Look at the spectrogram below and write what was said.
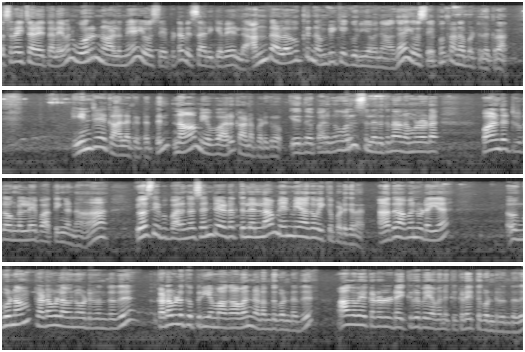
சிறைச்சாலை தலைவன் ஒரு நாளுமே யோசேப்பிட்ட விசாரிக்கவே இல்லை. அந்த அளவுக்கு நம்பிக்கைக்குரியவனாக யோசேப்பு காணப்பட்டிருக்கிறான் இன்றைய காலகட்டத்தில் நாம் எவ்வாறு காணப்படுகிறோம்? இதை பாருங்க ஒரு சிலருக்கு தான் நம்மளோட வாழ்ந்துட்டு இருக்கவங்களே பார்த்தீங்கன்னா யோசிப்பு பாருங்க சென்ற இடத்துல எல்லாம் மேன்மையாக வைக்கப்படுகிறான் அது அவனுடைய குணம் கடவுள் அவனோடு இருந்தது. கடவுளுக்கு பிரியமாக அவன் நடந்து கொண்டது. ஆகவே கடவுளுடைய கிருபை அவனுக்கு கிடைத்து கொண்டிருந்தது.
